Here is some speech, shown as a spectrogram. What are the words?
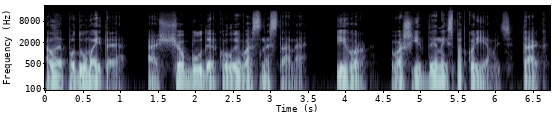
Але подумайте, а що буде, коли вас не стане? Ігор, ваш єдиний спадкоємець, так?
